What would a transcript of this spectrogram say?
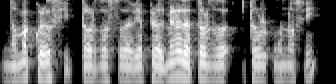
No me acuerdo si Thor 2 todavía, pero al menos la Thor, Thor 1 sí.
